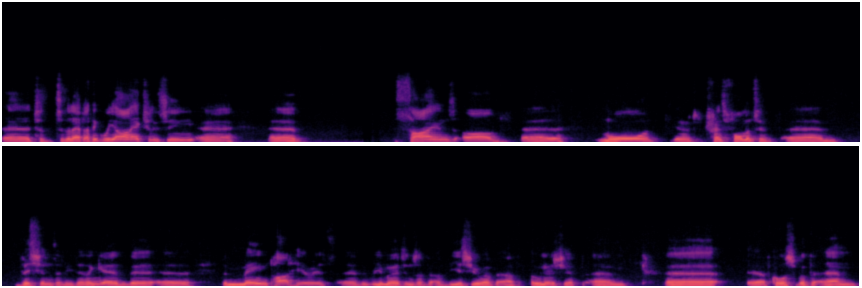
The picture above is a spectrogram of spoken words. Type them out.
to to the left, I think we are actually seeing signs of more you know transformative um, visions. At least I think the the main part here is the reemergence of, of the issue of, of ownership. Um, of course, with um,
